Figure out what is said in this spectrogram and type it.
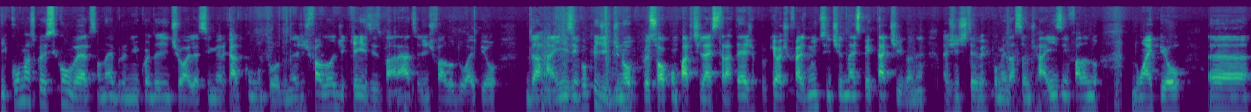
E como as coisas se conversam, né, Bruninho, quando a gente olha assim, mercado como um todo, né? A gente falou de cases baratos, a gente falou do IPO da Raizen. Vou pedir de novo para o pessoal compartilhar a estratégia, porque eu acho que faz muito sentido na expectativa, né? A gente teve a recomendação de Raizen falando de um IPO uh,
